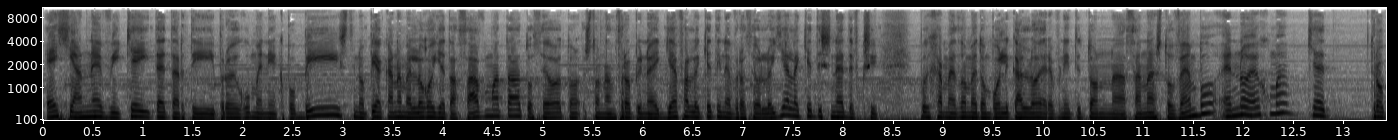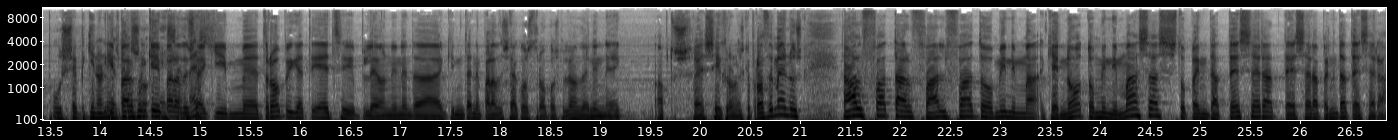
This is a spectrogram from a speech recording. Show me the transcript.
Έχει ανέβει και η τέταρτη προηγούμενη εκπομπή στην οποία κάναμε λόγο για τα θαύματα, το Θεό το- στον ανθρώπινο εγκέφαλο και την ευρωθεολογία αλλά και τη συνέντευξη που είχαμε εδώ με τον πολύ καλό ερευνήτη τον α, Θανάστο Βέμπο ενώ έχουμε και τρόπους επικοινωνίας Υπάρχουν μέσω και οι SMS. παραδοσιακοί με τρόποι γιατί έτσι πλέον είναι τα κινητά είναι παραδοσιακός τρόπος πλέον δεν είναι από τους ε, σύγχρονους και προθεμένους αλφα τα αλφα το μήνυμα κενό το μήνυμά σας στο 54454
